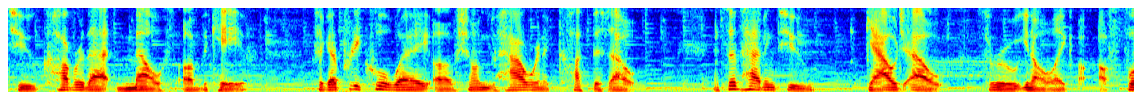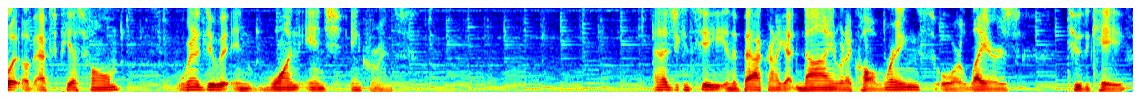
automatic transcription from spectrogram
to cover that mouth of the cave. So I got a pretty cool way of showing you how we're going to cut this out. Instead of having to gouge out through, you know, like a, foot of XPS foam, we're going to do it in one inch increments. And as you can see in the background, I got nine what I call rings or layers to the cave.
